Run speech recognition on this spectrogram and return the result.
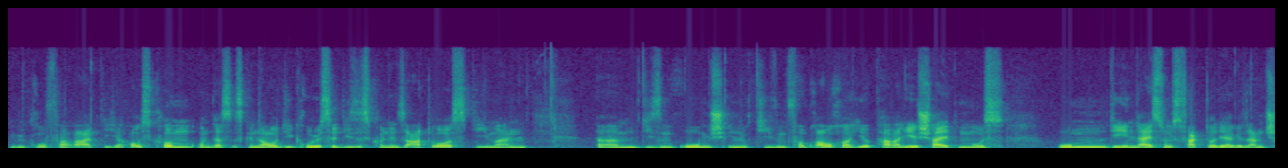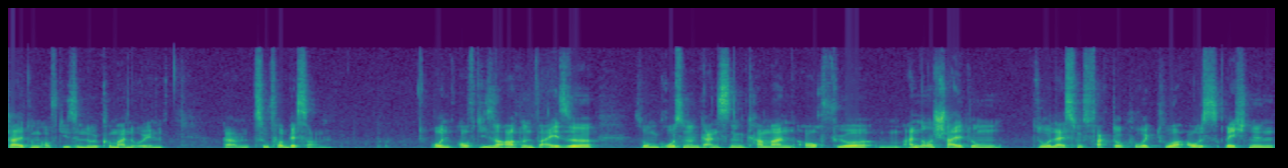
Mikrofarad, die hier rauskommen. Und das ist genau die Größe dieses Kondensators, die man ähm, diesem ohmisch induktiven Verbraucher hier parallel schalten muss, um den Leistungsfaktor der Gesamtschaltung auf diese 0,9 ähm, zu verbessern. Und auf diese Art und Weise, so im Großen und Ganzen, kann man auch für ähm, andere Schaltungen so Leistungsfaktorkorrektur ausrechnen,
